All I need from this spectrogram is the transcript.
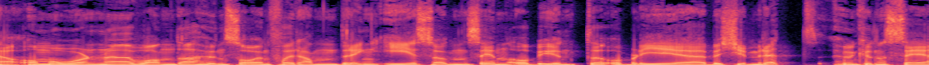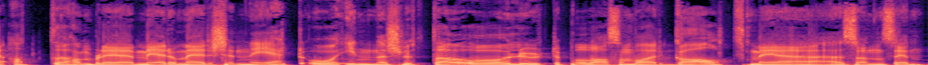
Ja, og Moren eh, Wanda hun så en forandring i sønnen sin og begynte å bli eh, bekymret. Hun kunne se at han ble mer og mer sjenert og inneslutta, og lurte på hva som var galt med sønnen sin.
